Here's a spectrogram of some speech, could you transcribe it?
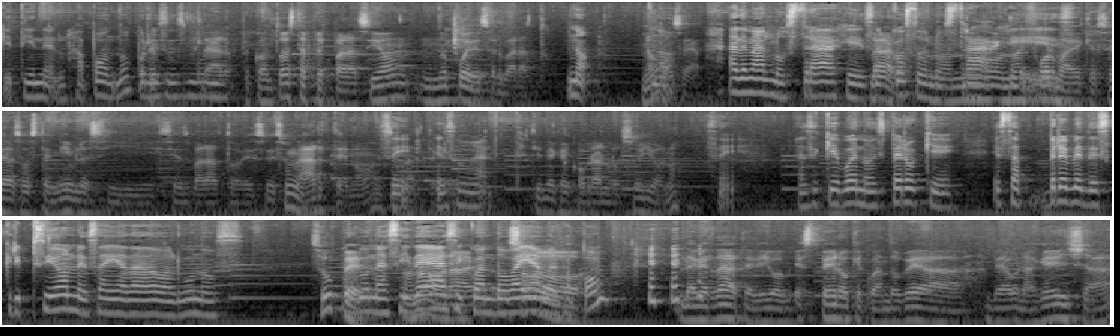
que tiene el Japón, ¿no? Por eso es muy... Claro, pero con toda esta preparación no puede ser barato. No. No, O sea, Además los trajes, el costo de los trajes. No, hay forma de que sea sostenible si, si es barato. Es, es un arte, ¿no? Es sí, un arte es un arte. Tiene que cobrar lo suyo, ¿no? Sí. Así que bueno, espero que esta breve descripción les haya dado algunos algunas ideas y cuando vayan a Japón. De verdad te digo, espero que cuando vea, vea una geisha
